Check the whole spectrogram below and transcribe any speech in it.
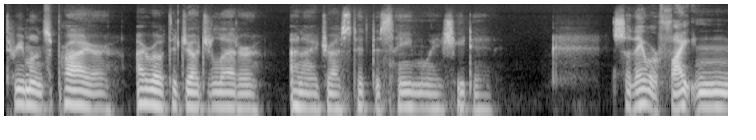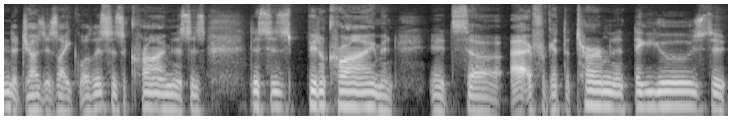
Three months prior, I wrote the judge a letter and I addressed it the same way she did. So they were fighting. The judge is like, "Well, this is a crime. This is, this has been a crime, and it's uh, I forget the term that they used that,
